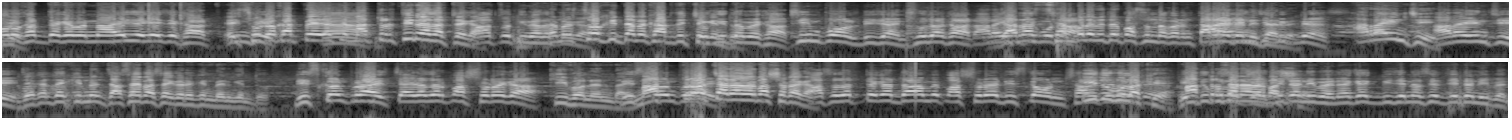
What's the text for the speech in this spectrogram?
বড় খাট দেখাবেন না এই যে এই যে খাট। এই ছোট খাট পেয়ে যাচ্ছে হ্যাঁ, মাত্র তিন হাজার টাকা। মাত্র 3,000 তার মানে টাকা। চকির দামে খাট দিচ্ছে চকির দামে খাট। সিম্পল ডিজাইন সোজা খাট আড়াই ইঞ্চি মোটা। স্যাম্পলের ভিতরে পছন্দ করেন তারা এটা নিতে পারবেন আড়াই ইঞ্চি? আড়াই ইঞ্চি। যেখান থেকে কিনবেন যাচাই বাছাই করে কিনবেন কিন্তু। ডিসকাউন্ট প্রাইস চার হাজার পাঁচশো টাকা। কি বলেন ভাই? মাত্র চার হাজার পাঁচশো টাকা। পাঁচ হাজার টাকার দাম পাঁচশো টাকা ডিসকাউন্ট ঈদ উপলক্ষে, মাত্র 4,500 যেটা নিবেন এক এক ডিজাইন আছে যেটা নিবেন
